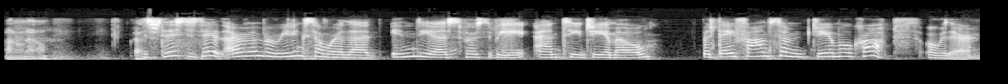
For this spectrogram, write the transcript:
I don't know. That's This is it. I remember reading somewhere that India is supposed to be anti GMO, but they found some GMO crops over there.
